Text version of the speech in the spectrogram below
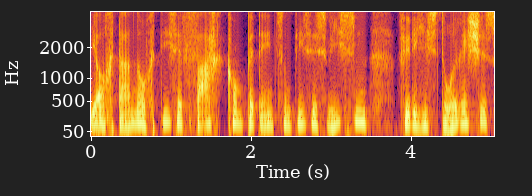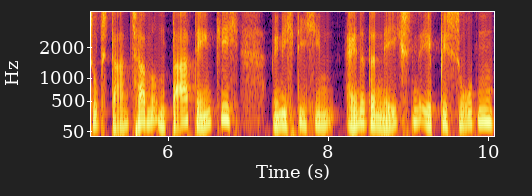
die auch dann noch diese Fachkompetenz und dieses Wissen für die historische Substanz haben. Und da denke ich, wenn ich dich in einer der nächsten Episoden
